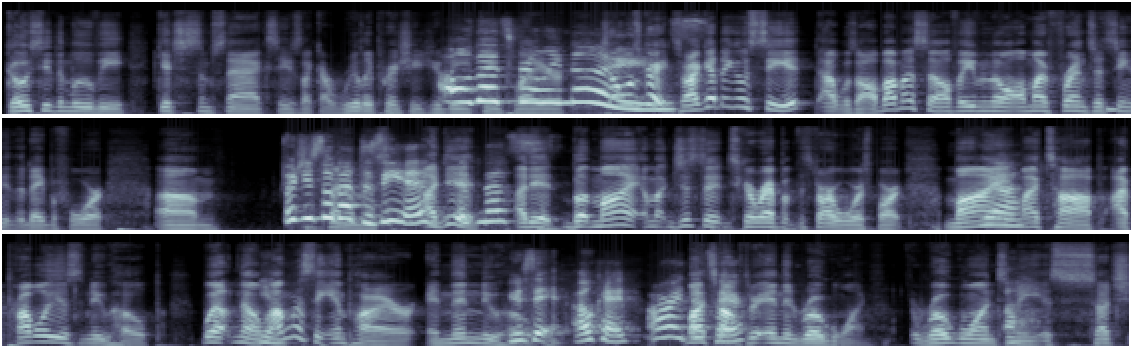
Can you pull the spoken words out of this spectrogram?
Go see the movie, get you some snacks. He's like, I really appreciate you being Oh, a team that's really player." So it was great. nice. So I got to go see it. I was all by myself, even though all my friends had seen it the day before. Um, but you still got to see it. I did. I did. But my, my just to, to wrap up the Star Wars part, my Yeah. my top, I probably is New Hope. Well, no, Yeah. I'm going to say Empire and then New Hope. You say okay. All right, my top fair. three, and then Rogue One. Rogue One to me is such,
